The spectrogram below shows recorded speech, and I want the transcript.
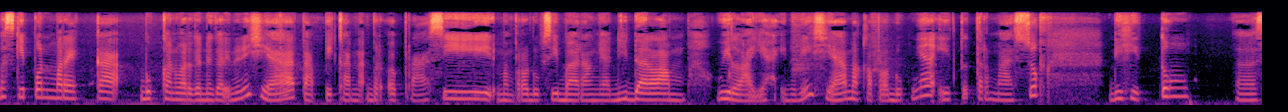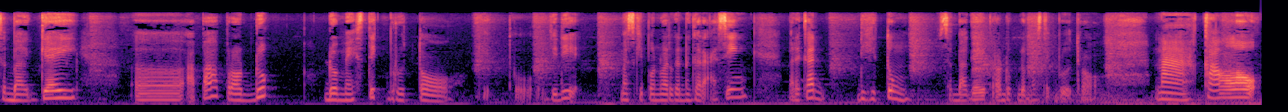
meskipun mereka bukan warga negara Indonesia tapi karena beroperasi memproduksi barangnya di dalam wilayah Indonesia maka produknya itu termasuk dihitung e, sebagai e, apa produk domestik bruto gitu. Jadi meskipun warga negara asing mereka dihitung sebagai produk domestik bruto. Nah, kalau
